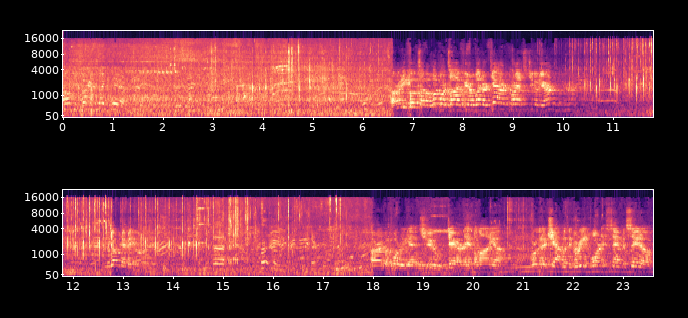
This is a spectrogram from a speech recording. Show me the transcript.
Oh, there's somebody right there. Alrighty, folks, how about one more time for your winner, Darren Jr. Don't hit me. All right, before we get to Darren and Milania, we're going to chat with the Green Hornet, Sam Macedo.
